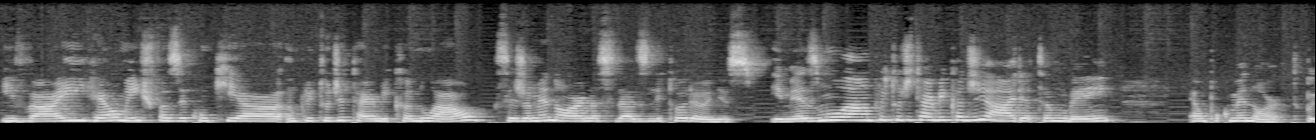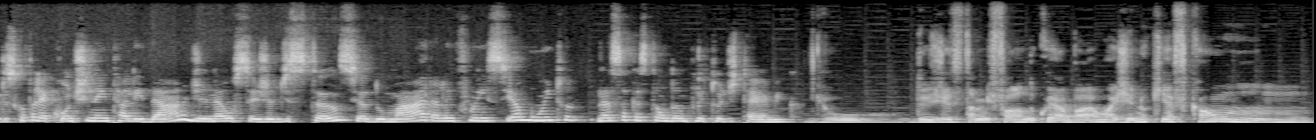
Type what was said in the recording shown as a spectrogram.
e vai realmente fazer com que a amplitude térmica anual seja menor nas cidades litorâneas. E mesmo a amplitude térmica diária também é um pouco menor. Por isso que eu falei, a continentalidade, né, ou seja, a distância do mar, ela influencia muito nessa questão da amplitude térmica. Eu, do jeito que você tá me falando, Cuiabá, eu imagino que ia ficar um.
